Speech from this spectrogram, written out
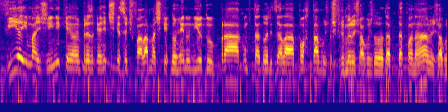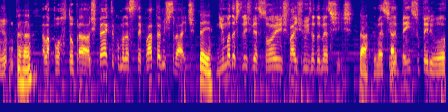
via Imagine, que é uma empresa que a gente esqueceu de falar, mas que no Reino Unido, para computadores, ela portava os, os primeiros jogos do- da, da Konami, os jogos. Aham, Ela portou para Spectrum, Commodore 64 e Amstrad. isso aí. Nenhuma das três versões faz jus a do MSX. Tá. O MSX é bem superior.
